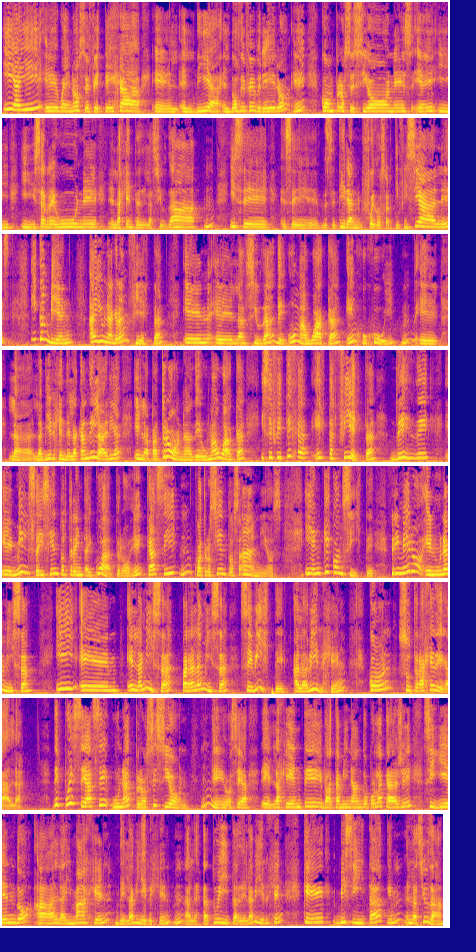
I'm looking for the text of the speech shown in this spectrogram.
Y ahí, eh, bueno, se festeja el, día, el 2 de febrero, eh, con procesiones y, se reúne la gente de la ciudad y se, se tiran fuegos artificiales. Y también hay una gran fiesta en eh, la ciudad de Humahuaca, en Jujuy. Eh, la, Virgen de la Candelaria es la patrona de Humahuaca y se festeja esta fiesta desde 1634, eh, casi 400 años. ¿Y en qué consiste? Primero en una misa y en la misa para la misa se viste a la Virgen con su traje de gala. Después se hace una procesión, eh, o sea, eh, la gente va caminando por la calle siguiendo a la imagen de la Virgen, a la estatuita de la Virgen que visita la ciudad.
